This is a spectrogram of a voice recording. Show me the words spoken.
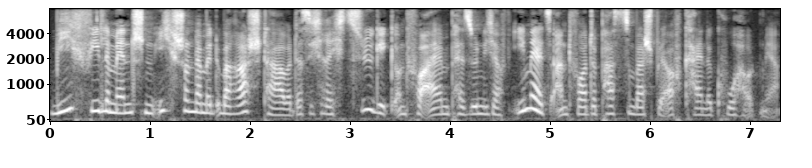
Wie viele Menschen ich schon damit überrascht habe, dass ich recht zügig und vor allem persönlich auf E-Mails antworte, passt zum Beispiel auf keine Kuhhaut mehr.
